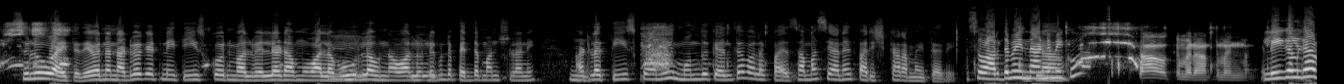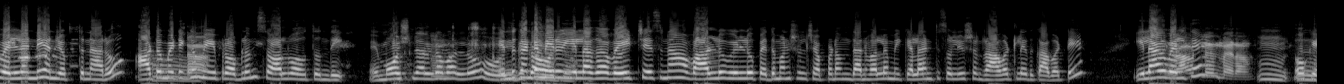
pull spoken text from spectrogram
సులువు అవుతుంది. ఎవరైనా అడ్వకేట్ని తీసుకొని వాళ్ళు వెళ్ళడము వాళ్ళ ఊర్లో ఉన్న వాళ్ళు లేకుంటే పెద్ద మనుషులని అట్లా తీసుకొని ముందుకు వెళ్తే వాళ్ళకి సమస్య అనేది పరిష్కారం అవుతుంది. సో అర్థమైందా అండి మీకు? లీగల్గా వెళ్ళండి అని చెప్తున్నారు. ఆటోమేటిక్గా మీ ప్రాబ్లం సాల్వ్ అవుతుంది. ఎమోషనల్గా వాళ్ళు ఎందుకంటే మీరు. ఇలాగా వెయిట్ చేసినా వాళ్ళు వీళ్ళు పెద్ద మనుషులు చెప్పడం దానివల్ల మీకు ఎలాంటి సొల్యూషన్ రావట్లేదు కాబట్టి ఇలాగ వెళ్తే ఓకే.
